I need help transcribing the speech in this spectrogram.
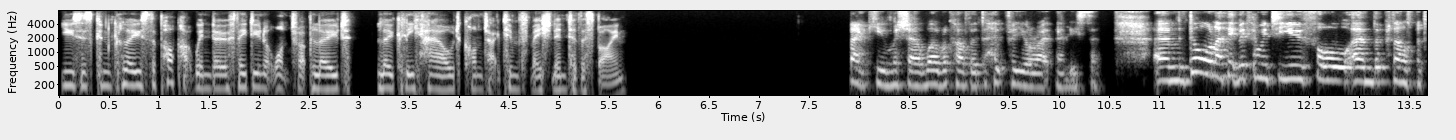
Users can close the pop-up window if they do not want to upload locally held contact information into the spine. Thank you, Michelle. Well recovered. Hopefully you're right there, Lisa. Um, Dawn, I think we're coming to you for um, the penultimate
